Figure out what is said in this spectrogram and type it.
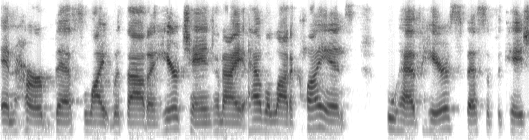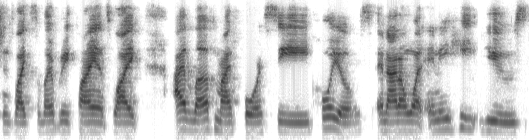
in her best light without a hair change. And I have a lot of clients who have hair specifications, like celebrity clients, like I love my 4C coils and I don't want any heat use.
